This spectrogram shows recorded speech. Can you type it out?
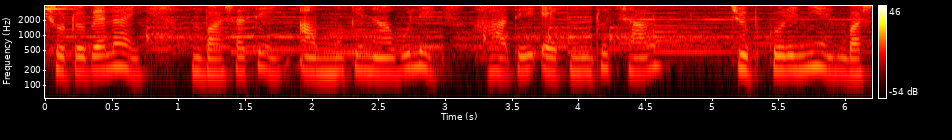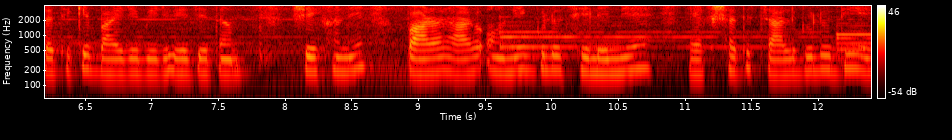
ছোটবেলায় বাসাতে আম্মুকে না বলে হাতে এক মুঠো চাল চুপ করে নিয়ে বাসা থেকে বাইরে বেরিয়ে যেতাম। সেখানে পাড়ার আরও অনেকগুলো ছেলে মেয়ে একসাথে চালগুলো দিয়ে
